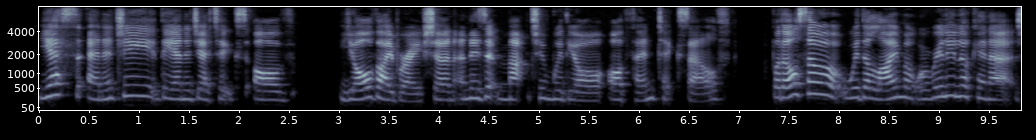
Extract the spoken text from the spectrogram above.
yes, energy, the energetics of your vibration, and is it matching with your authentic self? But also with alignment, we're really looking at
